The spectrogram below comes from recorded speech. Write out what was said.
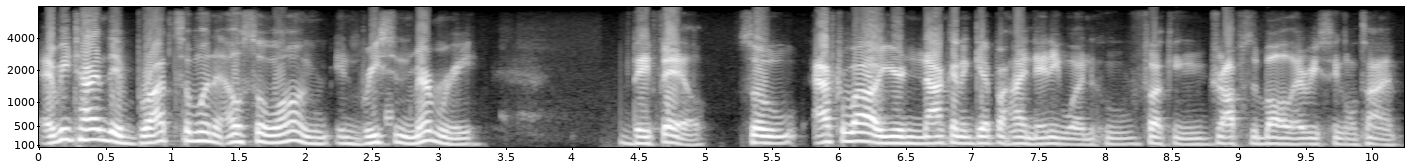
Every time they've brought someone else along in recent memory, they fail. So after a while, you're not gonna get behind anyone who fucking drops the ball every single time.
